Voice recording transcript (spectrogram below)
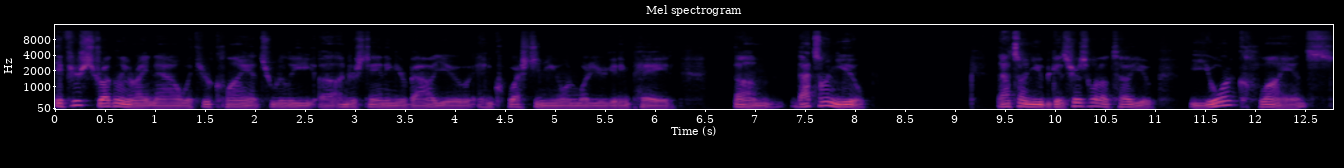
if you're struggling right now with your clients really uh, understanding your value and questioning you on what you're getting paid, um, that's on you that's on you because here's what I'll tell you your clients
